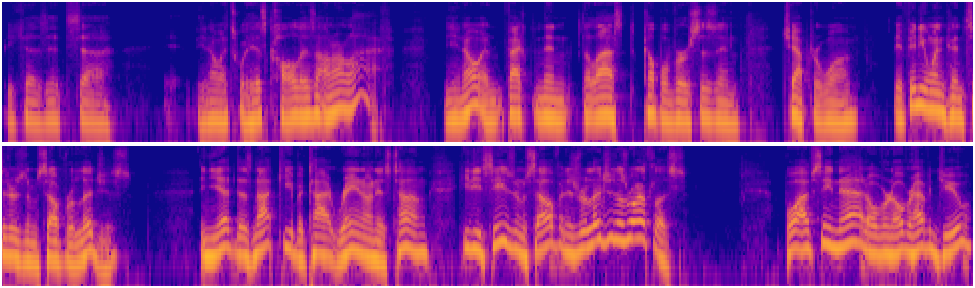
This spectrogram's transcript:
because it's, uh, you know, it's what His call is on our life. You know, in fact, then the last couple verses in chapter 1 if anyone considers himself religious and yet does not keep a tight rein on his tongue, he deceives himself and his religion is worthless. Boy, I've seen that over and over, haven't you?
